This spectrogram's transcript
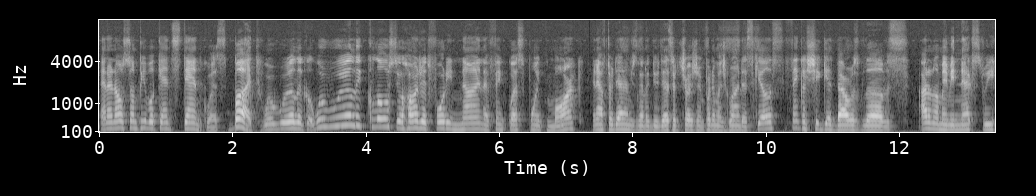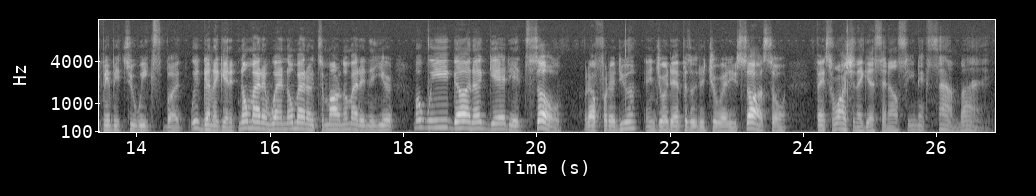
And I know some people can't stand quests, but we're really we're really close to 149, I think, quest point mark. And after that, I'm just gonna do Desert Treasure and pretty much grind the skills. I think I should get Barrow's Gloves. I don't know, maybe next week, maybe two weeks, but we're gonna get it. No matter when, no matter tomorrow, no matter in a year, but we gonna get it. So, without further ado, enjoy the episode that you already saw. So, thanks for watching, I guess, and I'll see you next time. Bye.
